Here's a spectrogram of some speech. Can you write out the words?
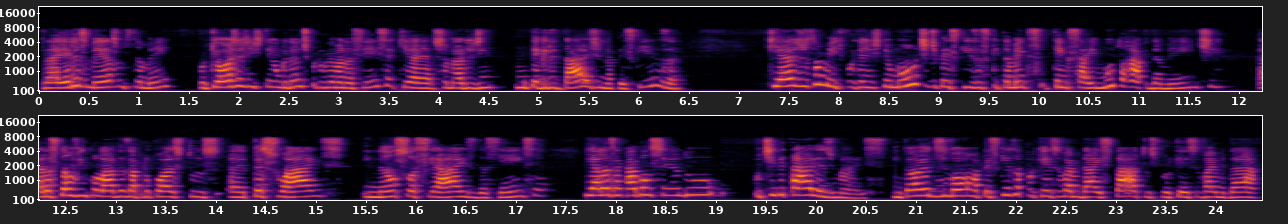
Para eles mesmos também, porque hoje a gente tem um grande problema na ciência que é chamado de integridade na pesquisa, que é justamente porque a gente tem um monte de pesquisas que também tem que sair muito rapidamente, elas estão vinculadas a propósitos é, pessoais e não sociais da ciência e elas acabam sendo utilitárias demais. Então eu desenvolvo uma pesquisa porque isso vai me dar status, porque isso vai me dar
